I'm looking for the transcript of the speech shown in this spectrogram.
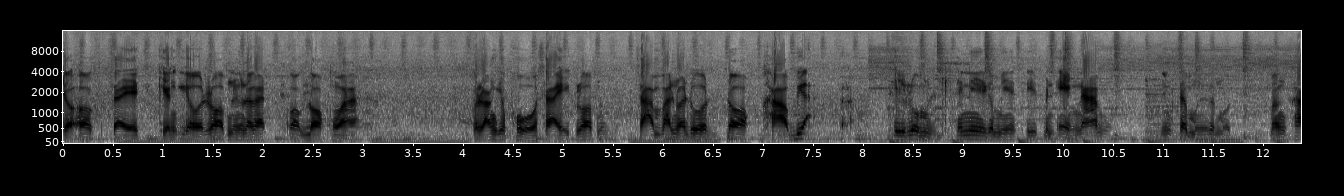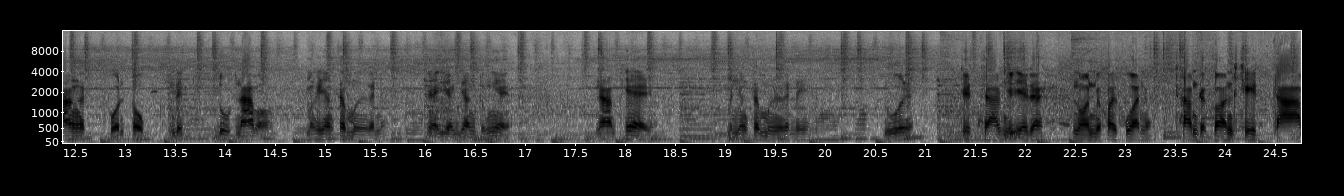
จะออกใส่เกียงเอวรอบนึงแล้วก็ออกดอกหัว กำลังจะโผล่ใส่อีกรอบนึงสามวันมาดูดอกขาวเบี้ย ที่ร่มที่นี่ก็มีที่เป็นแอ่งน้ำยังเสมอกันหมด บางครั้งฝนตกได้ดูดน้ำออก มันก็ยังเสมอกันนะเนี่ยอย่างอย่างตรงเนี้ยน้ำแช่มันยังเสมอกันได้ดูเนี่ยเจ็ดสามยี่สิบเอ็ดนะนอนไม่ค่อยกวนนะทำแต่ก่อนขีดสาม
